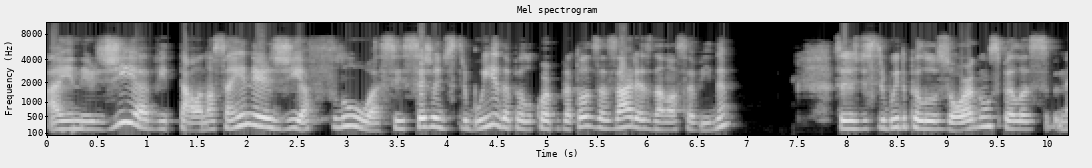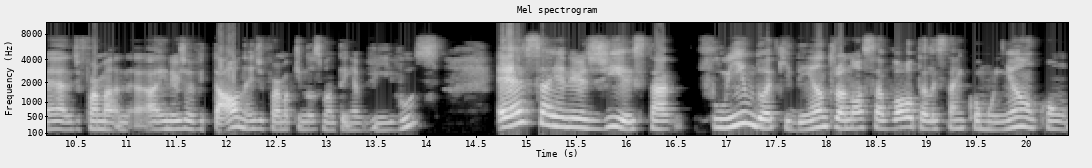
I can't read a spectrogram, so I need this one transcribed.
a energia vital, a nossa energia flua, se seja distribuída pelo corpo para todas as áreas da nossa vida, seja distribuído pelos órgãos, pelas, né, de forma a energia vital, né, de forma que nos mantenha vivos. Essa energia está fluindo aqui dentro, a nossa volta ela está em comunhão com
